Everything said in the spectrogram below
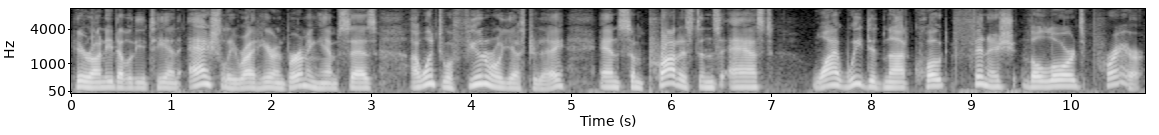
here on EWTN. Ashley, right here in Birmingham, says I went to a funeral yesterday and some Protestants asked why we did not, quote, finish the Lord's Prayer.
